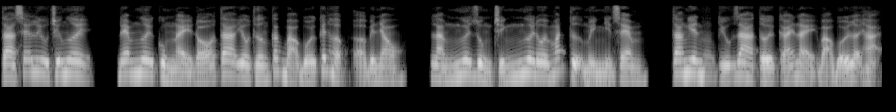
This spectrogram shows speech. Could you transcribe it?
ta sẽ lưu trữ ngươi, đem ngươi cùng này đó ta yêu thương các bảo bối kết hợp ở bên nhau, làm ngươi dùng chính ngươi đôi mắt tự mình nhìn xem, ta nghiên cứu ra tới cái này bảo bối lợi hại.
